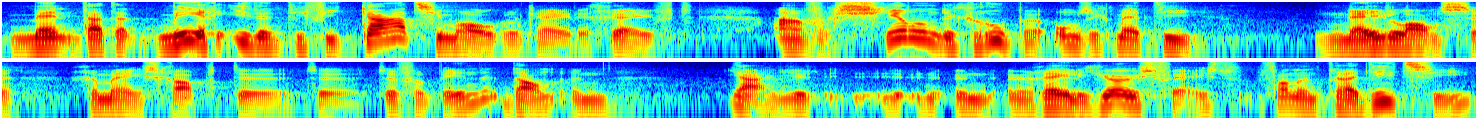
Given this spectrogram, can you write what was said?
men, dat het meer identificatiemogelijkheden geeft aan verschillende groepen om zich met die Nederlandse gemeenschap te, te, te verbinden dan een, ja, een, een religieus feest van een traditie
